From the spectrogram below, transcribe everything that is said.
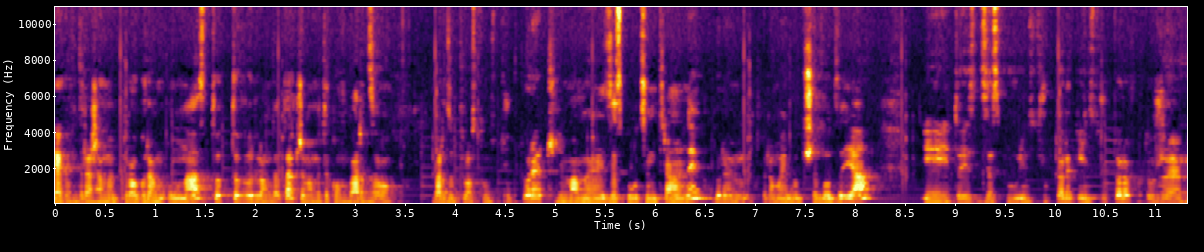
jak wdrażamy program u nas, to to wygląda tak, że mamy taką bardzo, bardzo prostą strukturę, czyli mamy zespół centralny, którym, któremu jakby przewodzę ja i to jest zespół instruktorek i instruktorów, którzy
